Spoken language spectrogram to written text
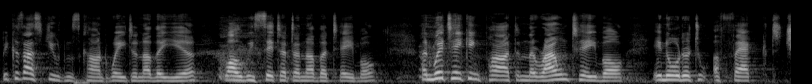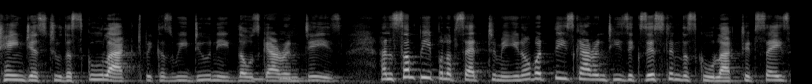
Because our students can't wait another year while we sit at another table. And we're taking part in the roundtable in order to affect changes to the School Act because we do need those guarantees. And some people have said to me, you know, but these guarantees exist in the School Act. It says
